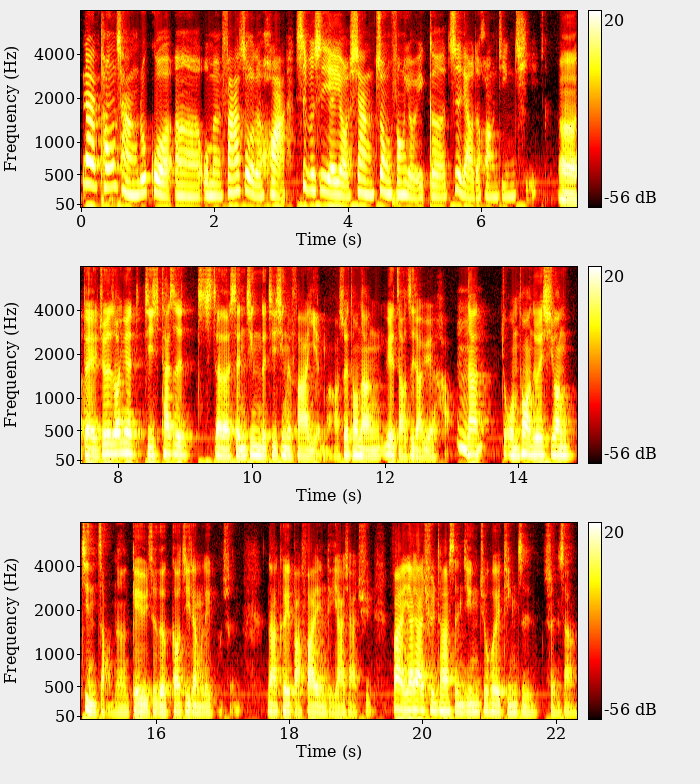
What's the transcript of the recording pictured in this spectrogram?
那通常如果呃我们发作的话，是不是也有像中风有一个治疗的黄金期？呃，对，就是说，因为急它是呃神经的急性的发炎嘛，所以通常越早治疗越好。嗯、那我们通常都会希望尽早呢给予这个高剂量的类固醇，那可以把发炎给压下去，发炎压下去，它神经就会停止损伤。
